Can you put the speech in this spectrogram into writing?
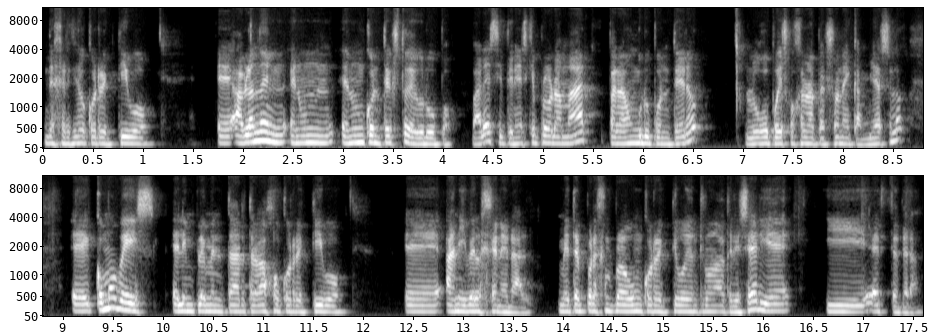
de, ejercicio correctivo? Eh, hablando en, en, un, en, un, contexto de grupo, ¿vale? Si tenéis que programar para un grupo entero, luego podéis coger a una persona y cambiárselo. Eh, ¿Cómo veis el implementar trabajo correctivo eh, a nivel general? Meter, por ejemplo, algún correctivo dentro de una triserie, y etcétera.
